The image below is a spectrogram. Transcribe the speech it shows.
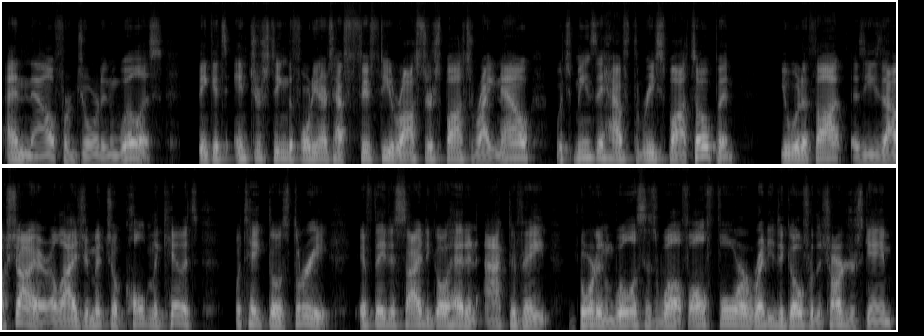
and now for Jordan Willis. I think it's interesting the 49ers have 50 roster spots right now, which means they have three spots open. You would have thought Azeez Al-Shaair, Elijah Mitchell, Colton McKivitz would take those three. If they decide to go ahead and activate Jordan Willis as well, if all four are ready to go for the Chargers game,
